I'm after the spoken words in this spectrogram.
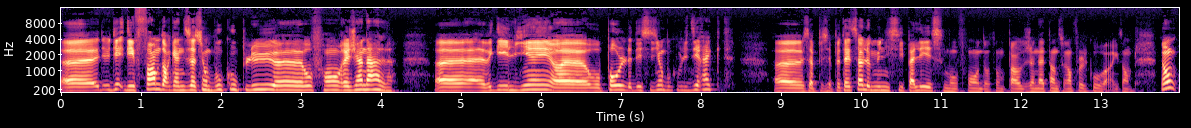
euh, des, des formes d'organisation beaucoup plus, euh, au fond, régionales, euh, avec des liens euh, au pôle de décision beaucoup plus directs. Euh, c'est peut-être ça le municipalisme, au fond, dont on parle Jonathan Durand-Folco, par exemple. Donc,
